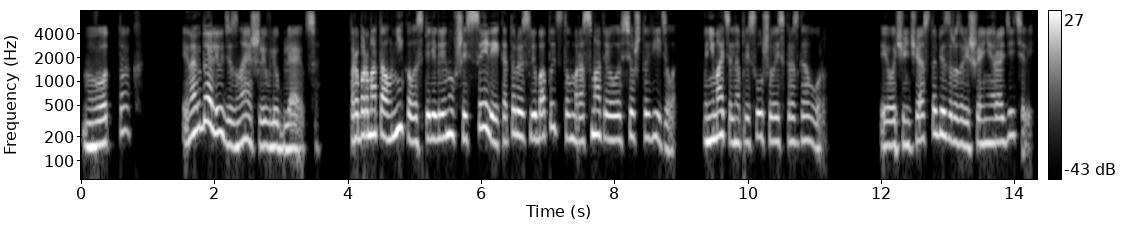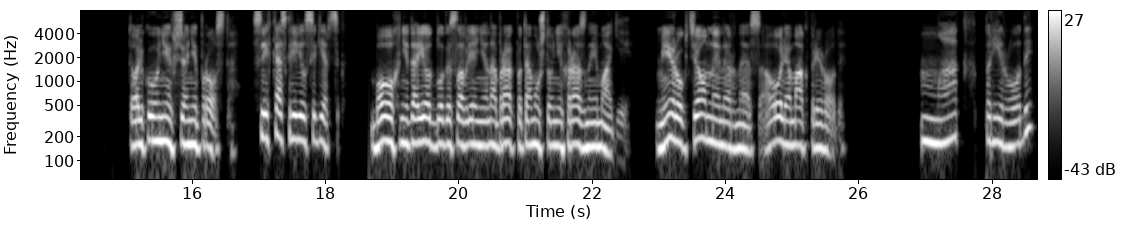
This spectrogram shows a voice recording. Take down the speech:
«Вот так. Иногда люди, знаешь ли, влюбляются», — пробормотал Николас, переглянувшись с Элией, которая с любопытством рассматривала все, что видела, внимательно прислушиваясь к разговору. «И очень часто без разрешения родителей». «Только у них все непросто», — слегка скривился герцог. «Бог не дает благословления на брак, потому что у них разные магии. Мирук темный Нернес, а Оля маг природы». «Маг природы?»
